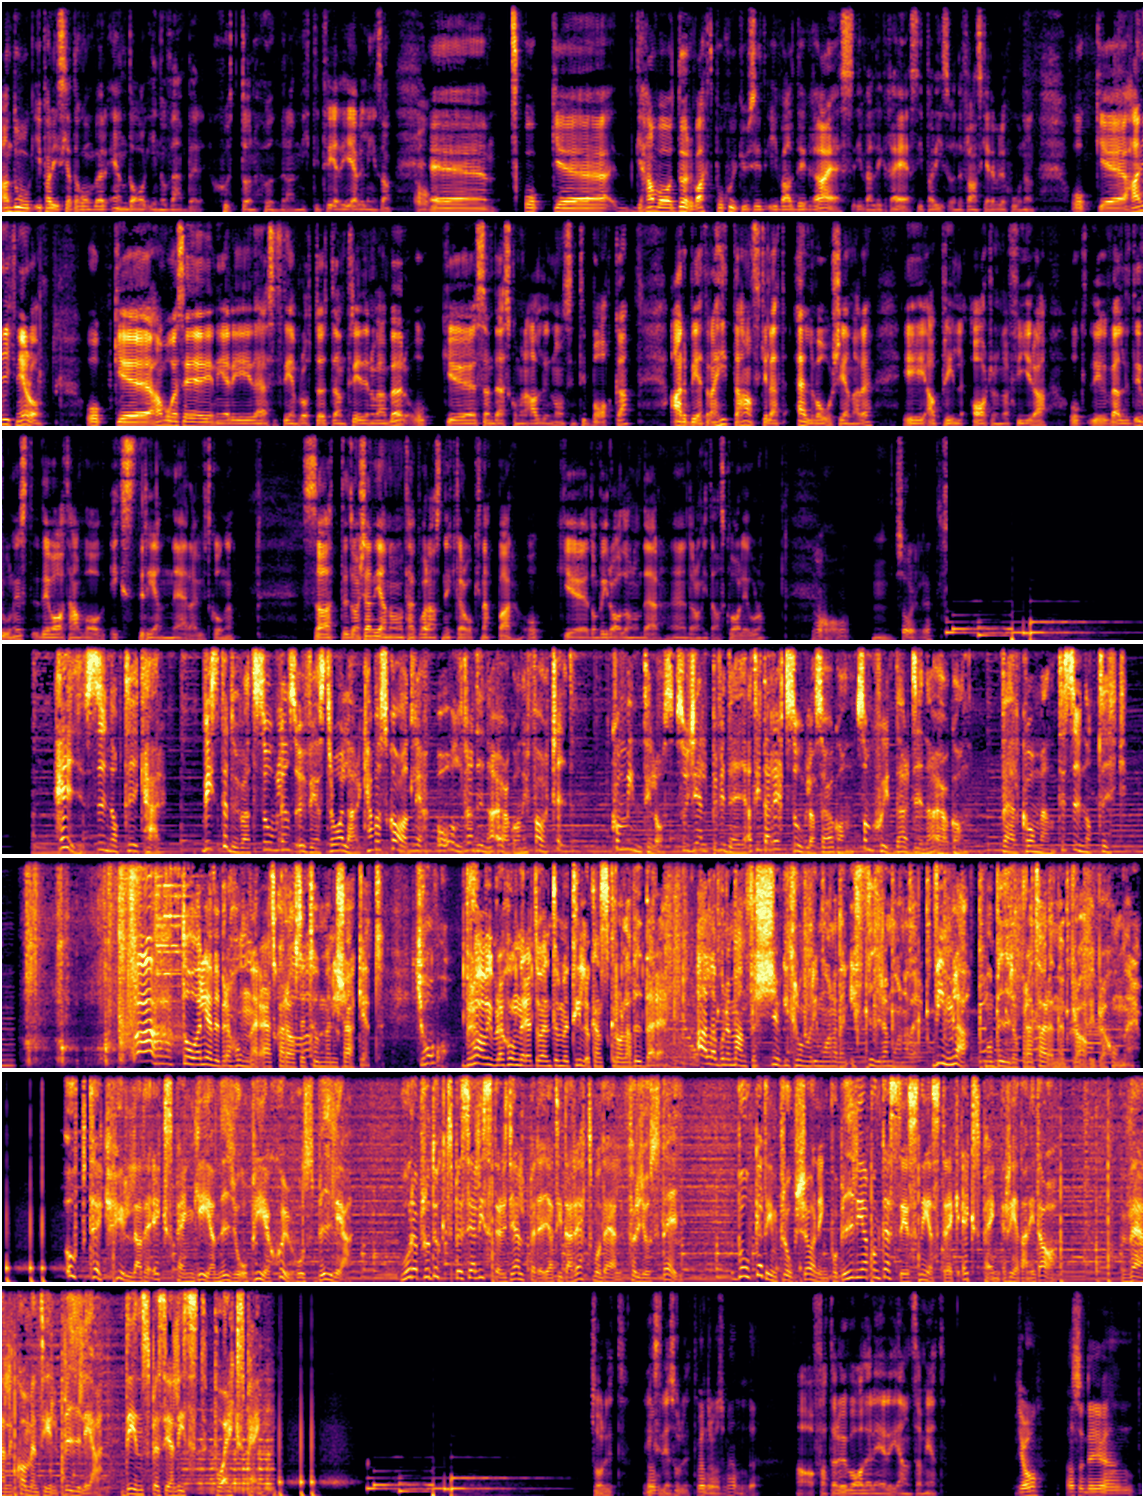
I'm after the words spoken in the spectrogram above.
Han dog i Paris katakomber en dag i november 1793. Det är jävligt länge sedan. Ja. Eh, och eh, han var dörrvakt på sjukhuset i Val de Grâce i Val de Grâce i Paris under franska revolutionen. Och eh, han gick ner då. Och eh, han vågade sig ner i det här stenbrottet den 3 november och eh, sen dess kom han aldrig någonsin tillbaka. Arbetarna hittade hans skelett 11 år senare i april 1804 och det är väldigt ironiskt. Det var att han var extremt nära utgången. Så att de kände igen honom tack vare hans nycklar och knappar och eh, de begravde honom där eh, där de hittade hans kvarlevor. Då. Jaha, Mm. sorgligt Hej, Synoptik här. Visste du att solens UV-strålar kan vara skadliga och åldra dina ögon i förtid? Kom in till oss så hjälper vi dig att hitta rätt solglasögon som skyddar dina ögon. Välkommen till Synoptik. Dåliga vibrationer är att skära av sig tummen i köket. Ja! Bra vibrationer är att du har en tumme till och kan scrolla vidare. Alla abonnemang för 20 kronor i månaden i fyra månader. Vimla! Mobiloperatören med bra vibrationer. Upptäck hyllade XPeng G9 och P7 hos Bilia. Våra produktspecialister hjälper dig att hitta rätt modell för just dig. Boka din provkörning på bilia.se xpeng redan idag. Välkommen till Bilia, din specialist på X-peng. Sorgligt. Extremt sorgligt. Undrar vad som hände? Ja, fattar du vad där nere i ensamhet? Ja, alltså det är ju en...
